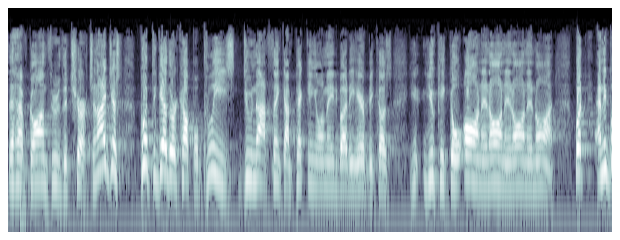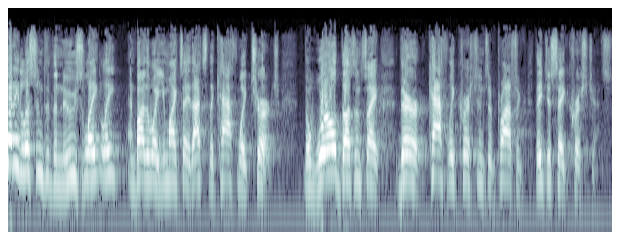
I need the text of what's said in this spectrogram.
that have gone through the church. And I just put together a couple. Please do not think I'm picking on anybody here because you, you could go on and on and on and on. But anybody listen to the news lately? And by the way, you might say that's the Catholic Church. The world doesn't say they're Catholic Christians and Protestant, they just say Christians.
